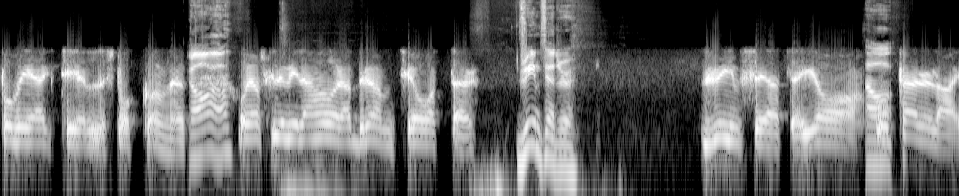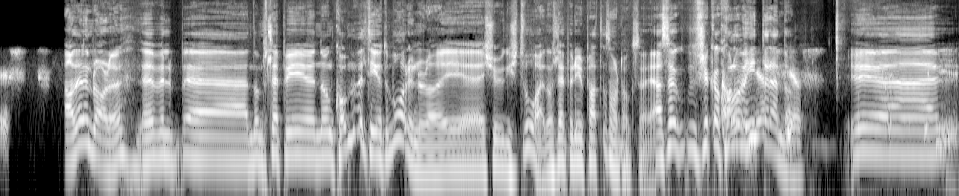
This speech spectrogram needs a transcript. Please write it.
på väg till Stockholm nu. Ja, ja. Och jag skulle vilja höra Drömteater. Dream Theater. Dream Theater, ja. Ja. Och Paralyzed. Ja, den är bra du. Det är väl, eh, de, släpper ju, de kommer väl till Göteborg nu då i eh, 2022? De släpper en ny platta snart också. Alltså, försöka kolla om vi hittar yes, den då. yes. Eh,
